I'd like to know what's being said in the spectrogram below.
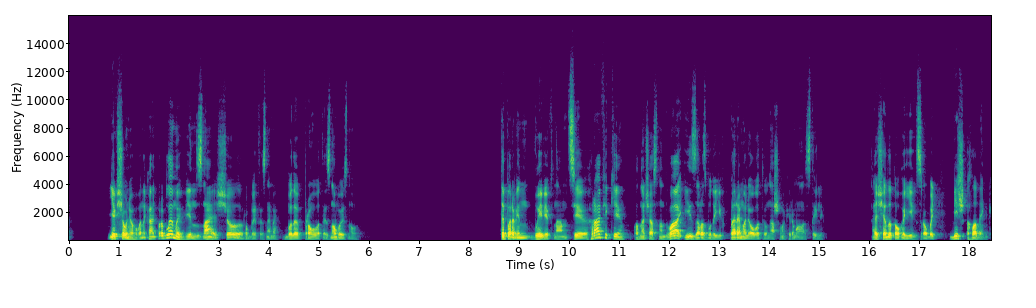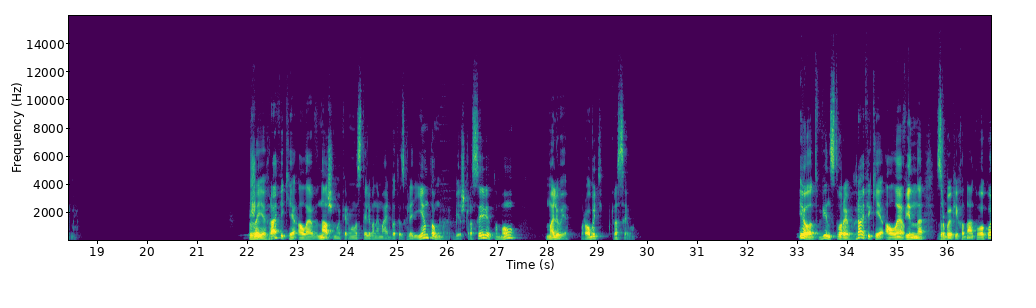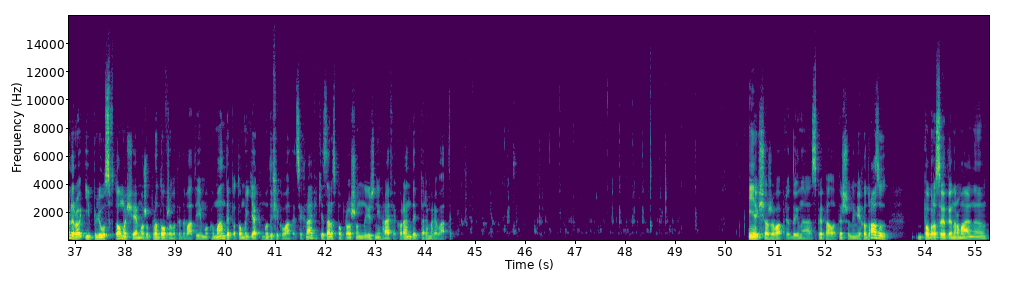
Якщо у нього виникають проблеми, він знає, що робити з ними, буде пробувати знову і знову. Тепер він вивів нам ці графіки, одночасно два, і зараз буде їх перемальовувати у нашому фірмовому стилі а ще до того їх зробить більш гладенькими. Вже є графіки, але в нашому фірмовому стилі вони мають бути з градієнтом, більш красиві, тому малює, робить красиво. І от він створив графіки, але він зробив їх однакового кольору. І плюс в тому, що я можу продовжувати давати йому команди по тому, як модифікувати ці графіки. Зараз попрошу нижній графік оренди перемалювати. І якщо жива б людина спитала, ти що не міг одразу попросити нормально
